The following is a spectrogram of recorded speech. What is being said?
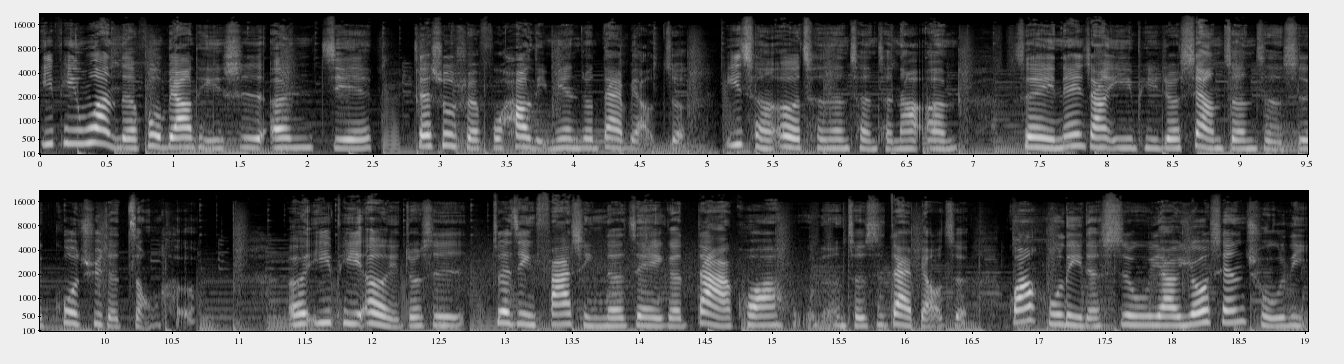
EP One 的副标题是 N 阶，在数学符号里面就代表着一乘二乘乘乘乘到 N，所以那张 EP 就象征着是过去的总和。而 EP 二，也就是最近发行的这一个大刮胡呢，则是代表着刮胡里的事物要优先处理。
